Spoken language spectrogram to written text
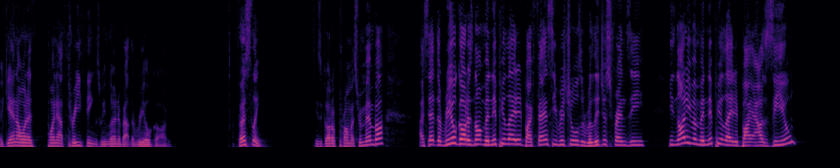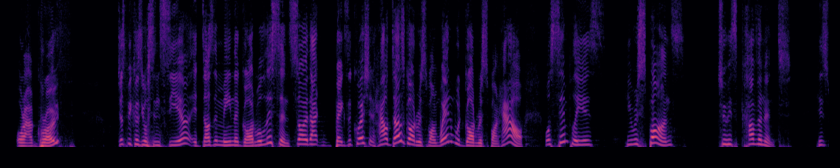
Again, I want to point out three things we learn about the real God. Firstly, He's a God of promise. Remember, I said the real God is not manipulated by fancy rituals or religious frenzy. He's not even manipulated by our zeal or our growth. Just because you're sincere, it doesn't mean that God will listen. So that begs the question how does God respond? When would God respond? How? Well, simply is he responds to his covenant, his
